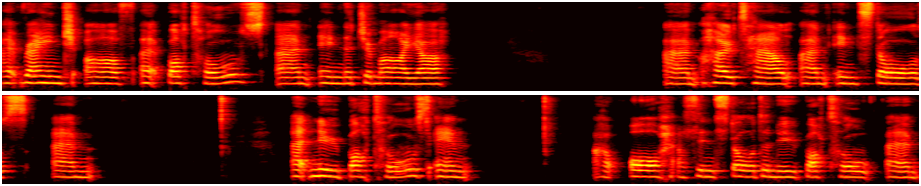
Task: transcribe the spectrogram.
a range of uh, bottles um, in the Jamaya um, hotel and in stores um, uh, new bottles in uh, or has installed a new bottle um,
